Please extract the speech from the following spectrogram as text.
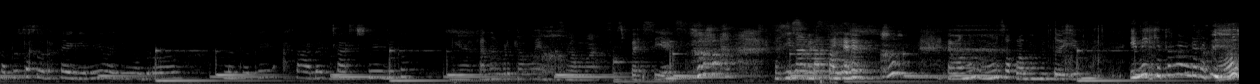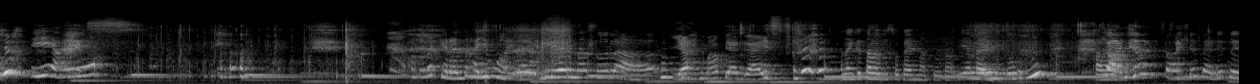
tapi pas udah kayak gini lagi ngobrol sama teteh asa ada charge-nya gitu. Iya, karena bertemu yang sesama sespesies. Sespesies. Emang kamu sok lama hentuin. Ini kita nggak rekam. Iya, Allah. Apalagi kira tuh hayu mulai lagi. Biar natural. Ya maaf ya guys. Karena kita lebih suka yang natural. Iya kayak gitu. Kalau soalnya soalnya tadi tuh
